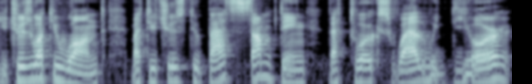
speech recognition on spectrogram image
you choose what you want, but you choose to pass something that works well with your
